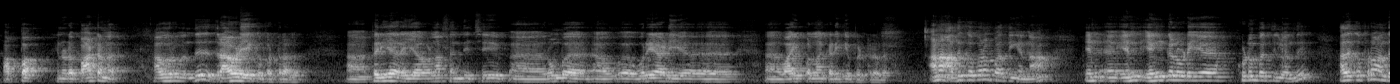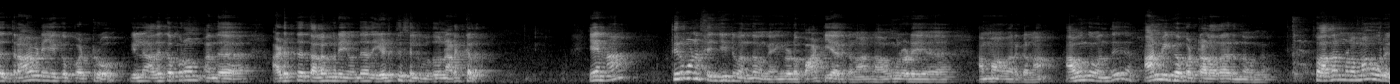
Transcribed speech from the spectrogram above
அப்பா என்னோட பாட்டனர் அவர் வந்து திராவிட இயக்க பற்றாளர் பெரியார் ஐயாவெல்லாம் சந்தித்து ரொம்ப உரையாடிய வாய்ப்பெல்லாம் கிடைக்க பெற்றவர் ஆனால் அதுக்கப்புறம் பார்த்தீங்கன்னா என் என் எங்களுடைய குடும்பத்தில் வந்து அதுக்கப்புறம் அந்த திராவிட இயக்க பற்றோ இல்லை அதுக்கப்புறம் அந்த அடுத்த தலைமுறை வந்து அதை எடுத்து செல்வதோ நடக்கலை. ஏன்னா திருமணம் செஞ்சுட்டு வந்தவங்க எங்களோட பாட்டியாக இருக்கலாம் அவங்களுடைய அம்மாவாக இருக்கலாம் அவங்க வந்து ஆன்மீக பட்டாளராக இருந்தவங்க. ஸோ அதன் மூலமாக ஒரு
